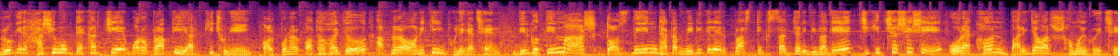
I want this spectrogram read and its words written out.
রোগীর হাসি মুখ দেখার চেয়ে বড় প্রাপ্তি আর কিছু নেই। কল্পনার কথা হয়তো আপনারা অনেকেই ভুলে গেছেন। দীর্ঘ তিন মাস, দশ দিন ঢাকা মেডিকেলের প্লাস্টিক সার্জারি বিভাগে চিকিৎসা শেষে ওর এখন বাড়ি যাওয়ার সময় হয়েছে।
